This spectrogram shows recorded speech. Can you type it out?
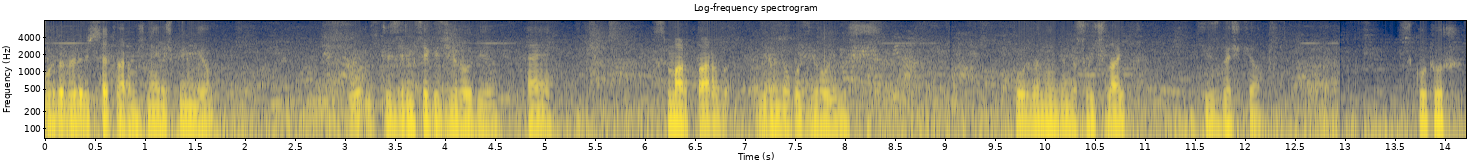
Burada böyle bir set varmış neymiş bilmiyorum. Bu 328 euro diyor. He. Smart Bar 29 euroymuş. Burada Nintendo Switch Lite 205 kağıt. Scooter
